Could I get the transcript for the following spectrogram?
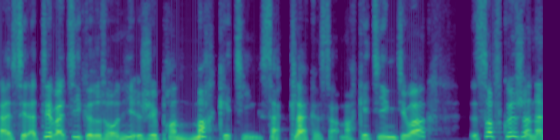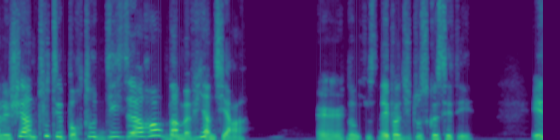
ah, c'est la thématique d'aujourd'hui. Je vais prendre marketing. Ça claque, ça. Marketing, tu vois. Sauf que j'en avais fait un tout et pour tout 10 heures dans ma vie entière. Eh Donc, je ne savais pas du tout ce que c'était. Et,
